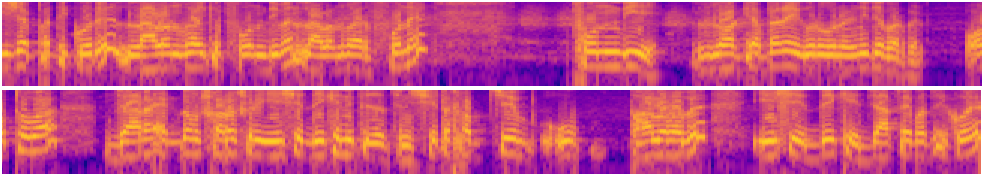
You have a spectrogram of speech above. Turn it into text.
হিসাবপাতি করে লালন ভাইকে ফোন দিবেন। লালন ভাইয়ের ফোনে ফোন দিয়ে লটে আপনারা এই গরুগুলো নিতে পারবেন। অথবা যারা একদম সরাসরি এসে দেখে নিতে যাচ্ছেন, সেটা সবচেয়ে ভালো হবে। এসে দেখে, যাচাই বাছাই করে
